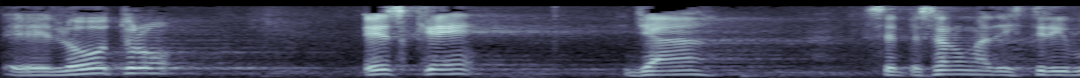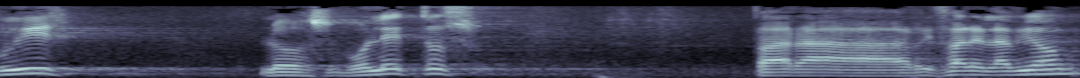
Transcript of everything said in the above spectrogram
lo otro es que ya se empezaron a distribuir los boletos para rifar el avión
